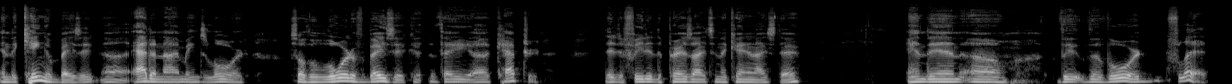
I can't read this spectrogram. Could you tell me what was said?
And the king of Bezek, uh, Adonai means Lord. So the Lord of Bezek, they uh, captured. They defeated the Perizzites and the Canaanites there. And then um, the, the Lord fled.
